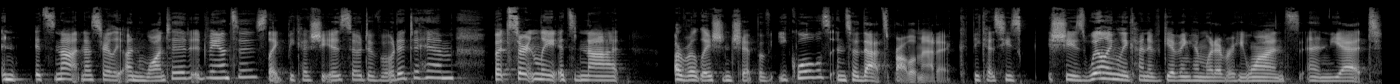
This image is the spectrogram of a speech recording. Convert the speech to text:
it's not necessarily unwanted advances, like because she is so devoted to him, but certainly it's not a relationship of equals, and so that's problematic because he's she's willingly kind of giving him whatever he wants, and yet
